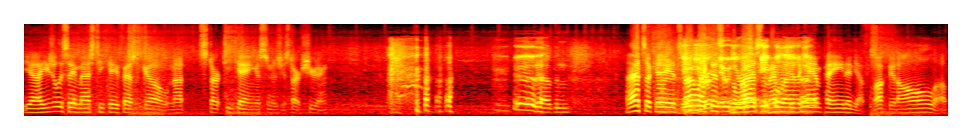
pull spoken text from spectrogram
Yeah, I usually say mass TK fast go, not start TKing as soon as you start shooting. it happens. That's okay, it's It not like your- this is the last memory of the campaign and you fucked it all up.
